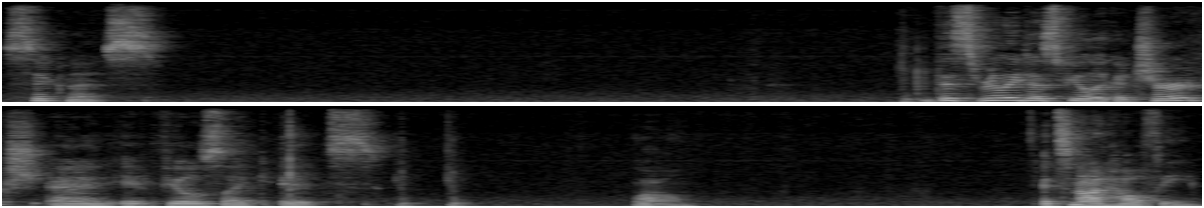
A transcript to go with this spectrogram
Sickness. This really does feel like a church, and it feels like it's, well, it's not healthy.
